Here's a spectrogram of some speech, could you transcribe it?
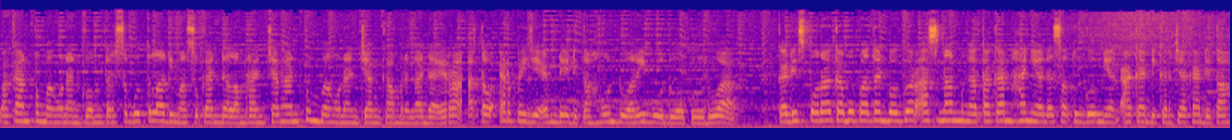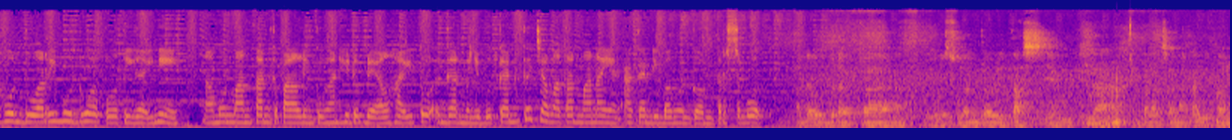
Bahkan pembangunan GOM tersebut telah dimasukkan dalam rancangan pembangunan jangka menengah daerah atau RPJMD di tahun 2022. Kadispora Kabupaten Bogor Asnan mengatakan hanya ada satu GOM yang akan dikerjakan di tahun 2023 ini. Namun mantan Kepala Lingkungan Hidup DLH itu enggan menyebutkan kecamatan mana yang akan dibangun GOM tersebut. Ada beberapa usulan prioritas yang kita, kita laksanakan di tahun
